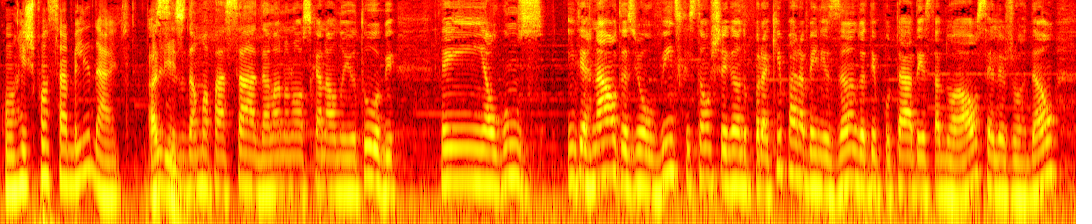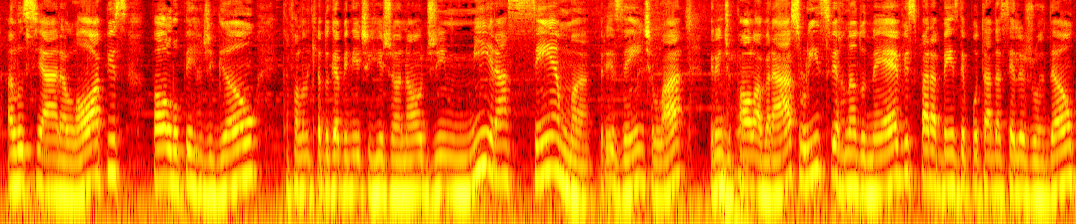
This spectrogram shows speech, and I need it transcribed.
com responsabilidade. Ali. Preciso dar uma passada lá no nosso canal no YouTube. Tem alguns internautas e ouvintes que estão chegando por aqui parabenizando a deputada estadual Célia Jordão, a Luciara Lopes, Paulo Perdigão, tá falando que é do gabinete regional de Miracema, presente lá. Grande Paulo, abraço. Luiz Fernando Neves, parabéns deputada Célia Jordão.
